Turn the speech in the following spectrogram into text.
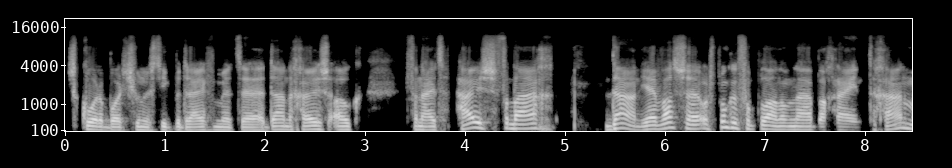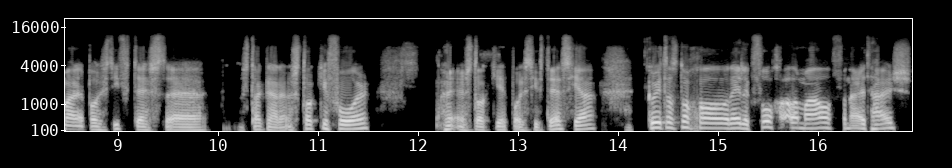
scorebordjournalistiek bedrijven met uh, Daan de Geus ook vanuit huis vandaag. Daan, jij was oorspronkelijk van plan om naar Bahrein te gaan, maar een positieve test stak daar een stokje voor. Een stokje, positief test, ja. Kun je het alsnog wel redelijk volgen allemaal vanuit huis?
